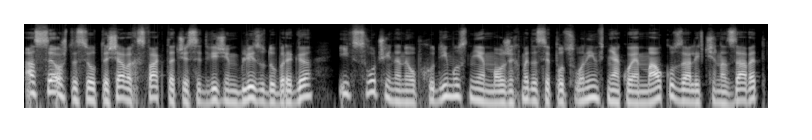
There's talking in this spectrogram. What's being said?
Аз все още се отешавах с факта, че се движим близо до брега и в случай на необходимост ние можехме да се подслоним в някое малко заливче на завет,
